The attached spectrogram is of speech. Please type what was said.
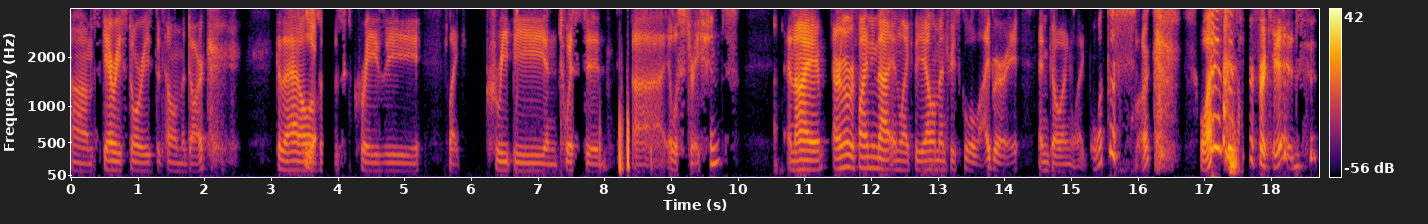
um, scary stories to tell in the dark. Because I had all Yeah. of those crazy like creepy and twisted uh, illustrations. And I I remember finding that in like the elementary school library and going like what the fuck? Why is this here for kids?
